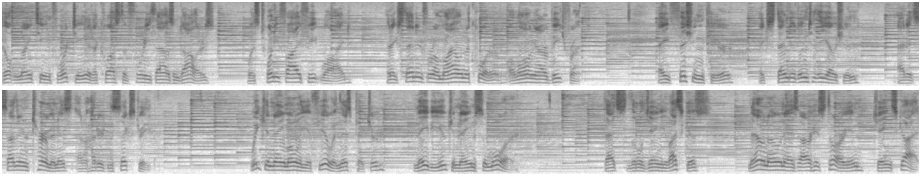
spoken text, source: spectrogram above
built in 1914 at a cost of $40,000, was 25 feet wide and extended for a mile and a quarter along our beachfront. A fishing pier extended into the ocean at its southern terminus at 106th Street. We can name only a few in this picture. Maybe you can name some more. That's little Janie Letzkus, now known as our historian, Jane Scott.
